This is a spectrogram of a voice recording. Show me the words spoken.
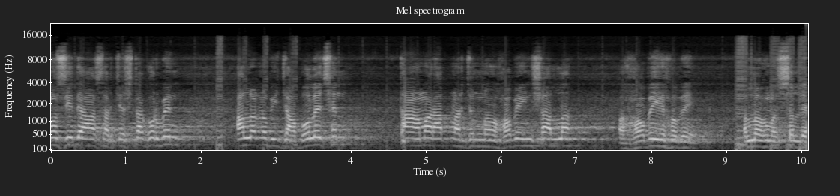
মসজিদে আসার চেষ্টা করবেন। আল্লাহ নবী যা বলেছেন তা আমার আপনার জন্য হবে ইনশাআল্লাহ। হবেই হবে। আল্লাহ সাল্লি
